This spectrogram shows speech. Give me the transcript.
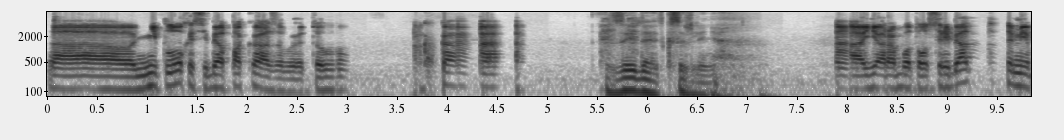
неплохо себя показывают. Заедает, к сожалению. Я работал с ребятами,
